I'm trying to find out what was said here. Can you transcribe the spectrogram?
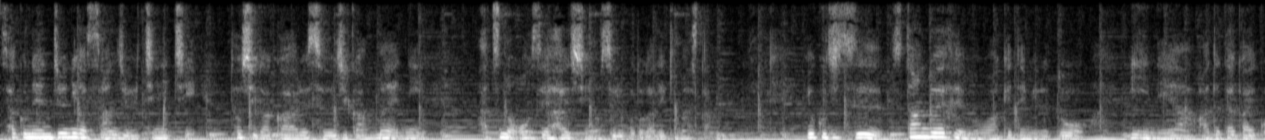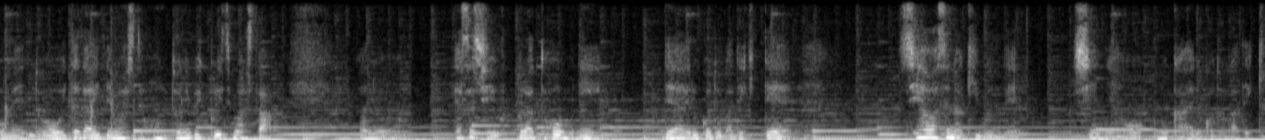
昨年12月31日年が変わる数時間前に初の音声配信をすることができました。翌日スタンド FM を開けてみるといいねや温かいコメントをいただいてまして本当にびっくりしました。あの優しいプラットフォームに出会えることができて幸せな気分で新年を迎えることができ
